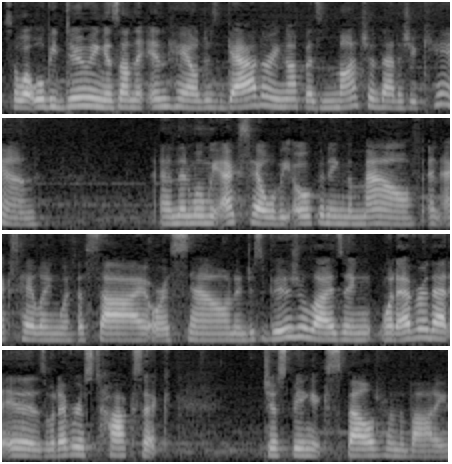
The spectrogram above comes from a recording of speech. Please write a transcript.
So, what we'll be doing is on the inhale, just gathering up as much of that as you can. And then when we exhale, we'll be opening the mouth and exhaling with a sigh or a sound and just visualizing whatever that is, whatever is toxic, just being expelled from the body.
